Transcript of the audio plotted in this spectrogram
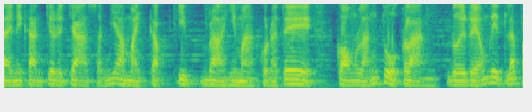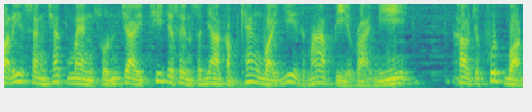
ด ๆ ในการเจรจาสัญญาใหม่กับอิบราฮิมาโกนาเต้กองหลังตัวกลาง โดยเรอัลมาดริดและปารีสแซงต์แชร์กแมงสนใจที่จะเซ็นสัญญากับแข้งวัย 25 ปีรายนี้ข่าวจากฟุตบอล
